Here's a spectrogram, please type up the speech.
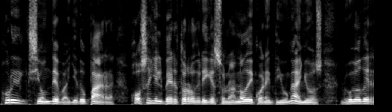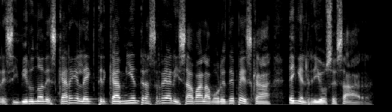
jurisdicción de Valledupar, José Gilberto Rodríguez Solano de 41 años, luego de recibir una descarga eléctrica mientras realizaba labores de pesca en el río Cesar.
